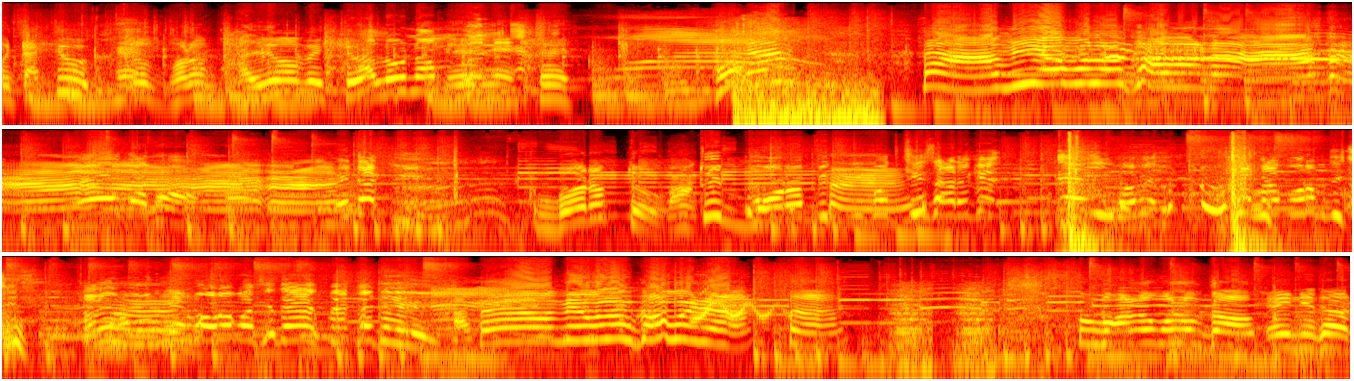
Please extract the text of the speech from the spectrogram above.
ওটা তু বড় ভালো হবে তো? ভালো নাম আমিও বলো খাব না। এটা কি? বরফ তো। তুই বরফ বিক্রি করছিস আর এইভাবে বরফ দিচ্ছিস। আরে বরফ আছে দেখ প্যাকেটে আমি বলো খাব না। ভালো বলো দাও। এই নে ধর।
